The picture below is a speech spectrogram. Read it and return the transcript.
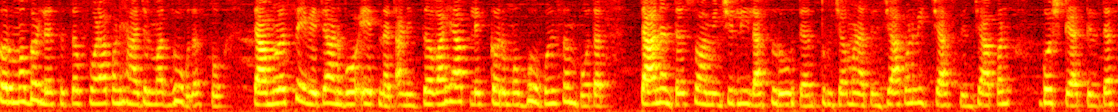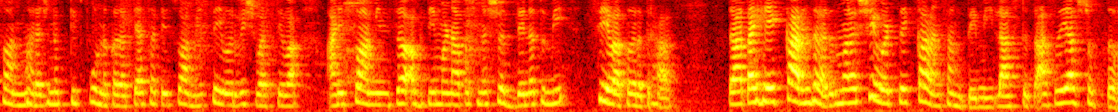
कर्म घडले असतं त्याचं फळ आपण ह्या जन्मात भोगत असतो. त्यामुळे सेवेचे अनुभव येत नाहीत आणि जेव्हा हे आपले कर्म भोगून संपवतात त्यानंतर स्वामींची लीला सुरू होते आणि तुमच्या मनातील ज्या पण इच्छा असतील ज्या पण गोष्टी असतील त्या स्वामी महाराज नक्कीच पूर्ण करतात. त्यासाठी स्वामी सेवेवर विश्वास ठेवा आणि स्वामींचं अगदी मनापासून श्रद्धेनं तुम्ही सेवा करत राहा. तर आता हे एक कारण झालं. तर मला शेवटचं एक कारण सांगते मी लास्टचं असंही असू शकतं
